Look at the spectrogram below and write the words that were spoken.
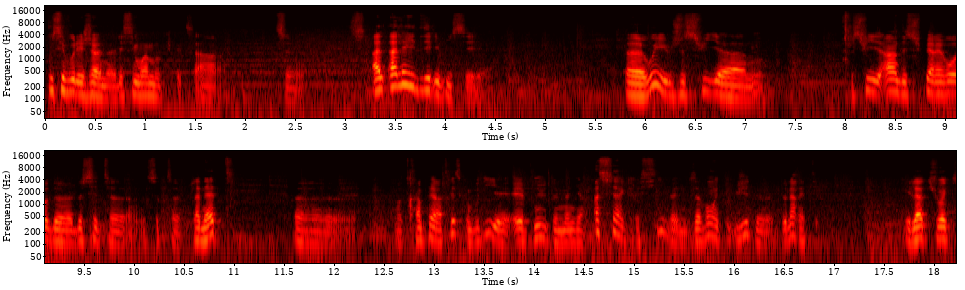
Poussez-vous les jeunes, laissez-moi m'occuper de ça. Allez aider les blessés. Euh, oui, je suis, je suis un des super-héros de, cette, planète. Votre impératrice, comme vous dites, est, venue de manière assez agressive et nous avons été obligés de, l'arrêter. Et là, tu vois que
